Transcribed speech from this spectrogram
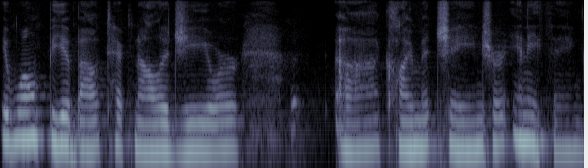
it won't be about technology or uh, climate change or anything.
